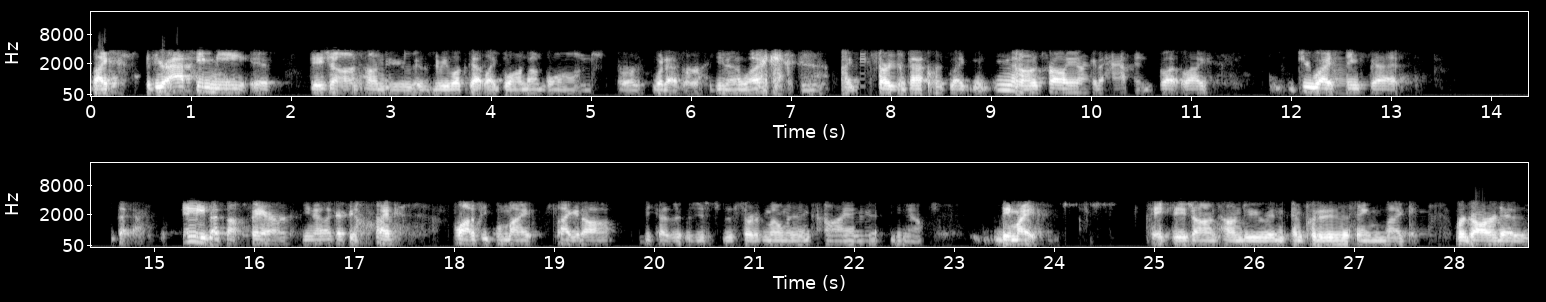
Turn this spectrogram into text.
like, if you're asking me if Deja Entendu is to be looked at like Blonde on Blonde or whatever, you know, like like Sergeant Pepper. It's like no, it's probably not going to happen. But like, do I think that that a that's not fair? You know, like I feel like a lot of people might flag it off because it was just this sort of moment in time. You know, they might take Deja Entendu and, and put it in the same like regard as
